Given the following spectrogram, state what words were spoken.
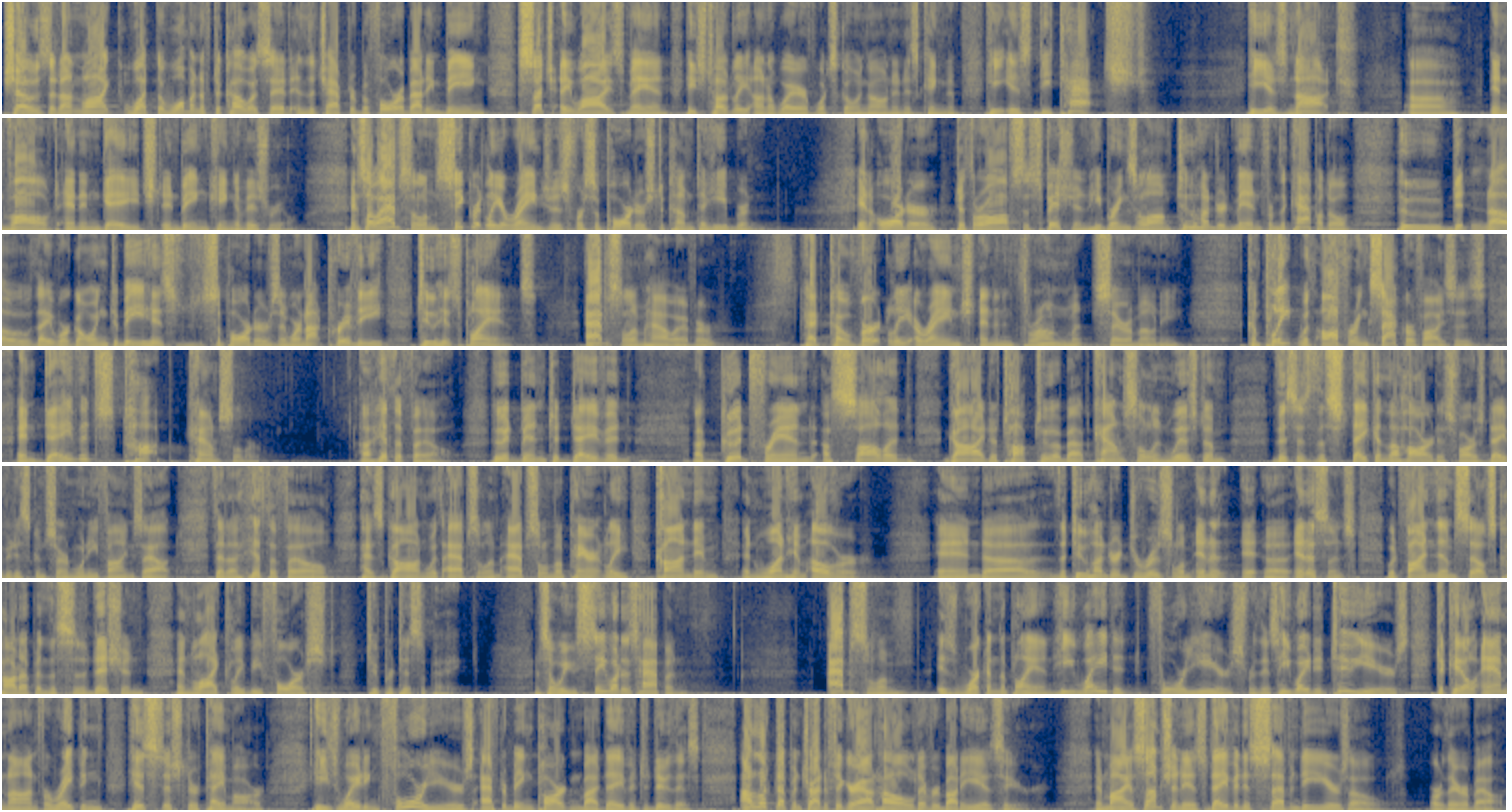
shows that unlike what the woman of Tekoa said in the chapter before about him being such a wise man, he's totally unaware of what's going on in his kingdom. He is detached. He is not uh, involved and engaged in being king of Israel. And so Absalom secretly arranges for supporters to come to Hebron. In order to throw off suspicion, he brings along 200 men from the capital who didn't know they were going to be his supporters and were not privy to his plans. Absalom, however, had covertly arranged an enthronement ceremony, complete with offering sacrifices, and David's top counselor, Ahithophel, who had been to David a good friend, a solid guy to talk to about counsel and wisdom. This is the stake in the heart as far as David is concerned when he finds out that Ahithophel has gone with Absalom. Absalom apparently conned him and won him over. And uh, the 200 Jerusalem inno- uh, innocents would find themselves caught up in the sedition and likely be forced to participate. And so we see what has happened. Absalom is working the plan. He waited four years for this. He waited two years to kill Amnon for raping his sister Tamar. He's waiting four years after being pardoned by David to do this. I looked up and tried to figure out how old everybody is here. And my assumption is David is 70 years old or thereabout.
